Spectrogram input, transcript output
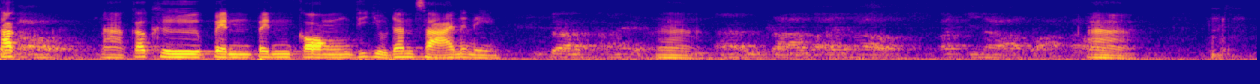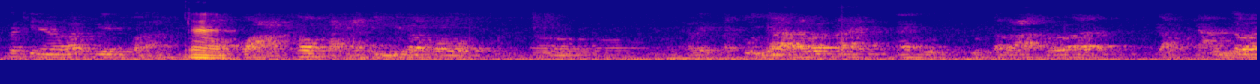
ทักนะก็คือเป็นเป็นกองที่อยู่ด้านซ้ายนั่นเองอุตราซ้ายอะอ่าอุตราซ้ายเข้าทักกินาขวาเข้าอ่าตักกินาวัดเวียนขวาอ่าขวาเข้าหาสิ่งที่เราเคารพอ๋ออะไรทักกิอุตนาราแปลวัว่าดซ้ายไอ้อุอุตระแปลว่ากลับการอุตระ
